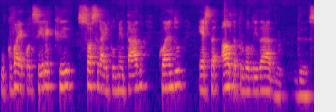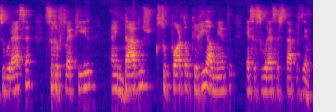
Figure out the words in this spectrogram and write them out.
o que vai acontecer é que só será implementado quando esta alta probabilidade de segurança se refletir em dados que suportam que realmente essa segurança está presente.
